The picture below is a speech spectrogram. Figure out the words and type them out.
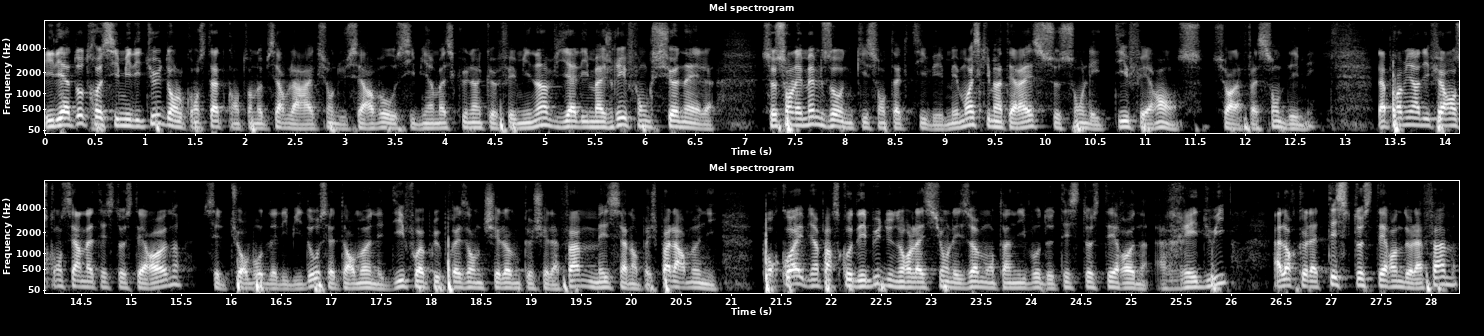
Il y a d'autres similitudes, on le constate quand on observe la réaction du cerveau aussi bien masculin que féminin via l'imagerie fonctionnelle. Ce sont les mêmes zones qui sont activées, mais moi ce qui m'intéresse, ce sont les différences sur la façon d'aimer. La première différence concerne la testostérone, c'est le turbo de la libido, cette hormone est dix fois plus présente chez l'homme que chez la femme, mais ça n'empêche pas l'harmonie. Pourquoi? Eh bien parce qu'au début d'une relation, les hommes ont un niveau de testostérone réduit, alors que la testostérone de la femme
